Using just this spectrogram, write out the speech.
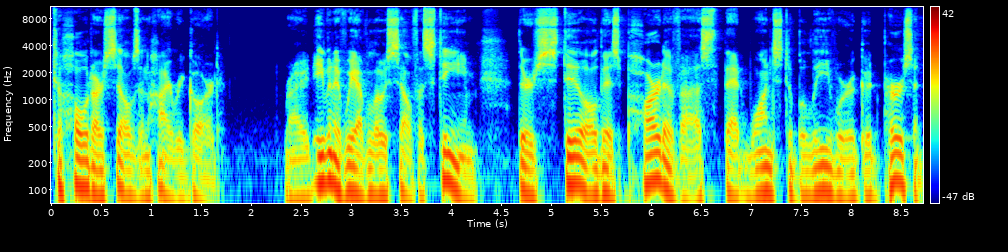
to hold ourselves in high regard, right? Even if we have low self-esteem, there's still this part of us that wants to believe we're a good person.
